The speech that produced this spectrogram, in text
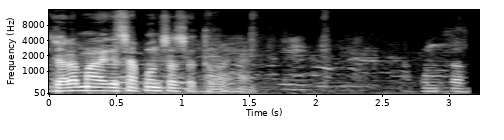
যারা মারা গেছে আপন স্বাস্থ্য ভাই। হ্যাঁ আপন চাচ-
